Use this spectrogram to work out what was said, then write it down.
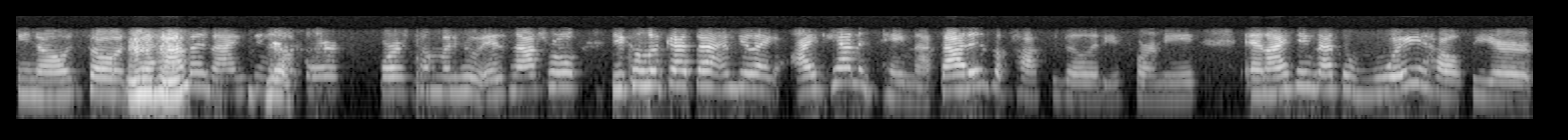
you know. So to Mhm. have a magazine Yes. out there for someone who is natural, you can look at that and be like, I can attain that. That is a possibility for me. And I think that's a way healthier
